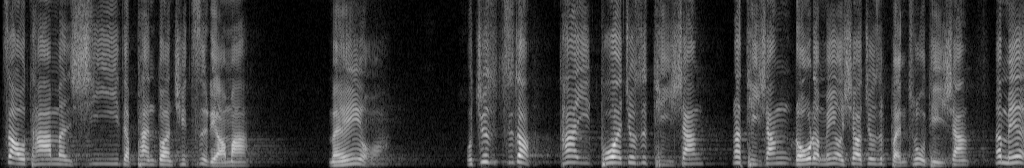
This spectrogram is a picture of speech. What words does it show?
照他们西医的判断去治疗吗？没有啊，我就是知道他一不会就是体香，那体香揉了没有效，就是本处体香，那没有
